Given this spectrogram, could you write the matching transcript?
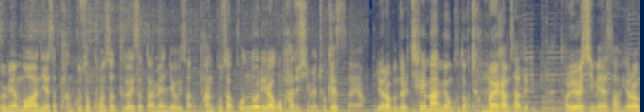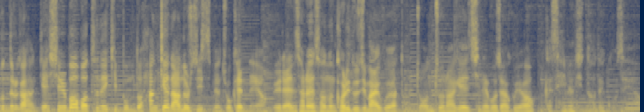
울면 뭐하니에서 방구석 콘서트가 있었다면 여기서 방구석 꽃놀이라고 봐주시면 좋겠어요. 여러분들 7만 명 구독 정말 감사드립니다. 더 열심히 해서 여러분들과 함께 실버 버튼의 기쁨도 함께 나눌 수 있으면 좋겠네요. 랜선에서는 거리 두지 말고요. 더 쫀쫀하게 지내보자고요. 그러니까 3명씩 더 데리고 오세요?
